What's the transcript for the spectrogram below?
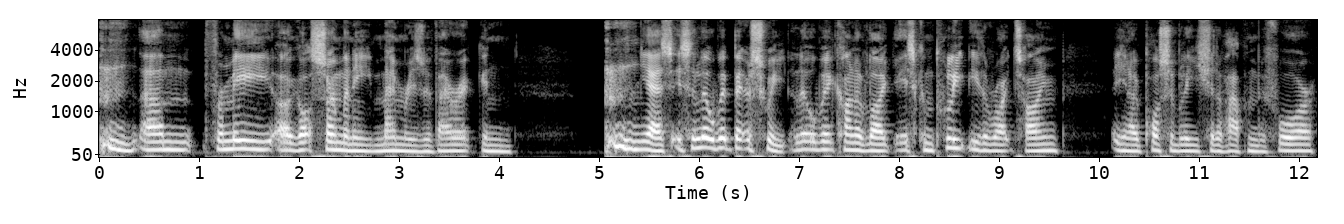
um, for me, I got so many memories with Eric and yes, it's a little bit bittersweet, a little bit kind of like it's completely the right time. You know, possibly should have happened before,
